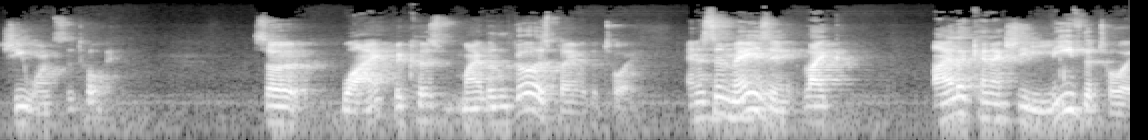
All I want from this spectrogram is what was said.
She wants the toy. So why? Because my little girl is playing with the toy. And it's amazing. Like, Isla can actually leave the toy,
